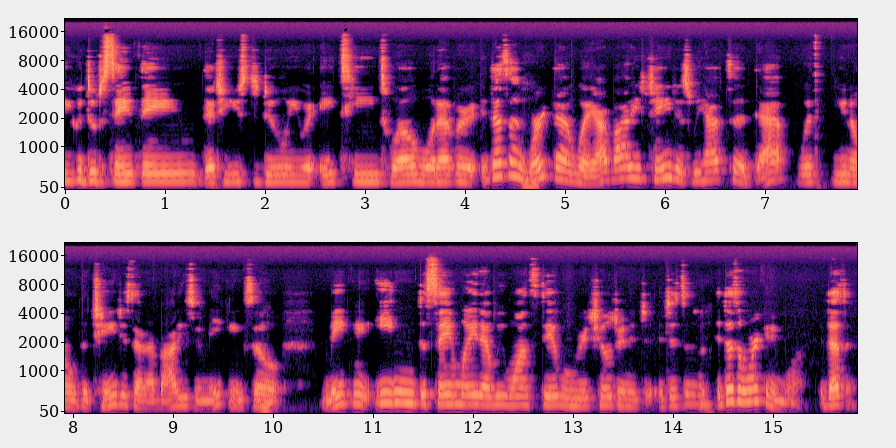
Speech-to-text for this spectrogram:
you could do the same thing that you used to do when you were 18, 12, whatever. It doesn't mm-hmm. work that way. Our bodies changes. We have to adapt with, you know, the changes that our bodies are making. So mm-hmm. making eating the same way that we once did when we were children, it, ju- it just doesn't mm-hmm. it doesn't work anymore. It doesn't.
